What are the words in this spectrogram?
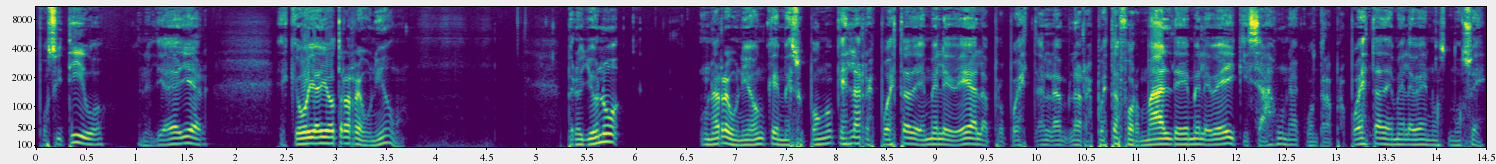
positivo en el día de ayer, es que hoy hay otra reunión. Pero yo no, una reunión que me supongo que es la respuesta de MLB a la propuesta, la, respuesta formal de MLB y quizás una contrapropuesta de MLB, no, no sé.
